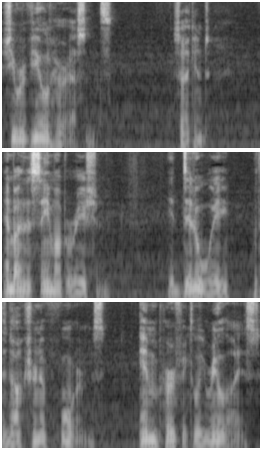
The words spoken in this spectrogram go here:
she revealed her essence. Second, and by the same operation, it did away with the doctrine of forms, imperfectly realized.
